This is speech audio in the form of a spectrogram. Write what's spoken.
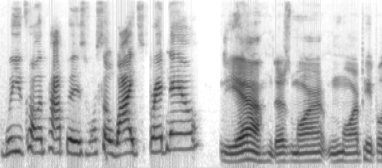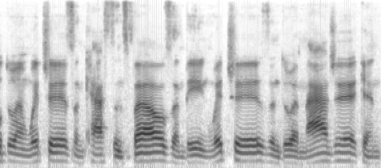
what you call it, Papa, is so widespread now yeah, there's more more people doing witches and casting spells and being witches and doing magic and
